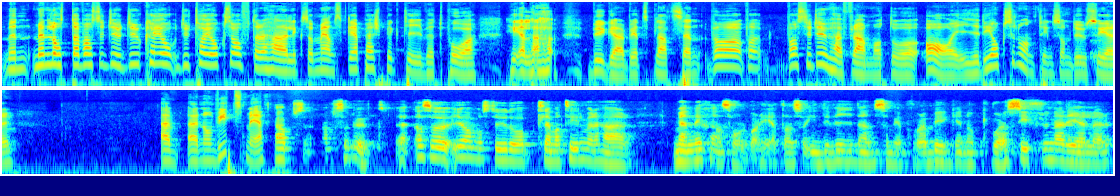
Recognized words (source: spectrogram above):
men, men Lotta, vad säger du? Du, kan ju, du tar ju också ofta det här liksom mänskliga perspektivet på hela byggarbetsplatsen. Vad, vad, vad ser du här framåt och AI? Är det också någonting som du ser är, är någon vits med? Absolut. Alltså, jag måste ju då klämma till med det här människans hållbarhet, alltså individen som är på våra byggen och våra siffror när det gäller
